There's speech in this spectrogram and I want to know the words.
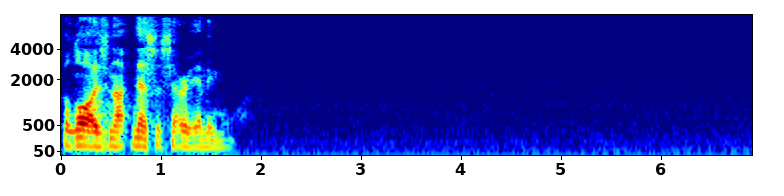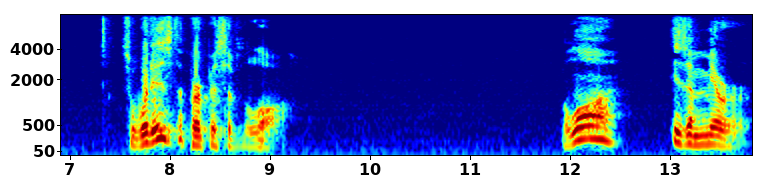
The law is not necessary anymore. So, what is the purpose of the law? The law is a mirror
